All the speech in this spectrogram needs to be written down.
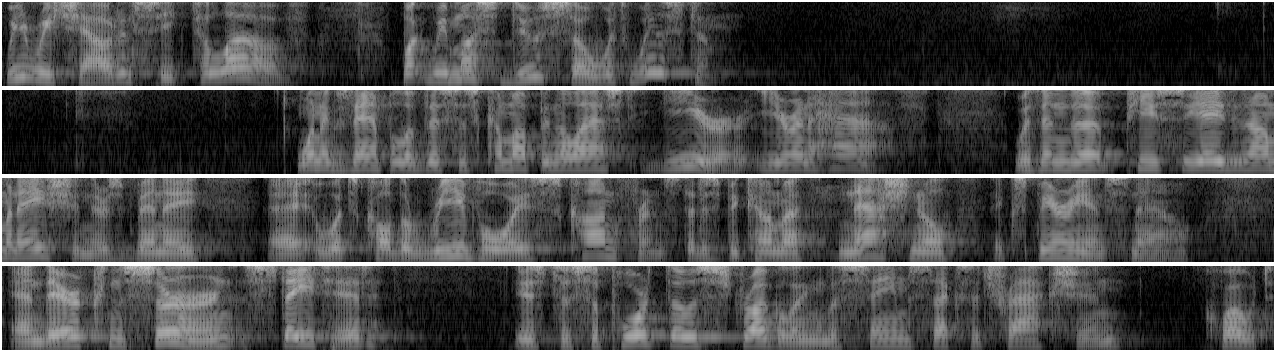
We reach out and seek to love. But we must do so with wisdom. One example of this has come up in the last year, year and a half. Within the PCA denomination, there's been a, a what's called the Revoice Conference that has become a national experience now. And their concern, stated, is to support those struggling with same sex attraction, quote,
